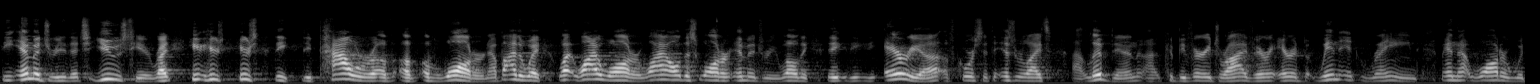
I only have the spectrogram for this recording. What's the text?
the imagery that's used here, right? Here, here's here's the, the power of, of, of, water. Now, by the way, why, why, water? Why all this water imagery? Well, the, the, the area, of course, that the Israelites uh, lived in uh, could be very dry, very arid, but when it rained, man, that water would,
